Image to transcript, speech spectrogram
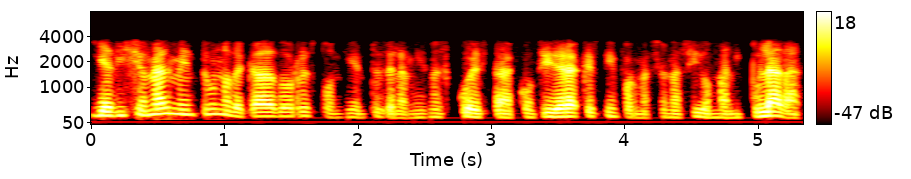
y adicionalmente uno de cada dos respondientes de la misma encuesta considera que esta información ha sido manipulada.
